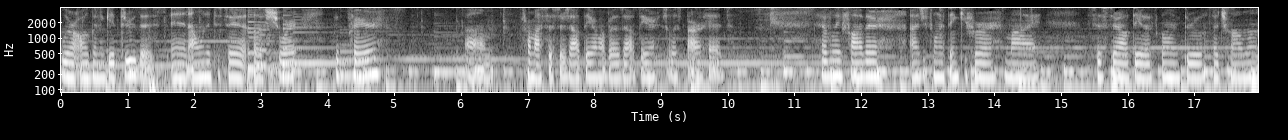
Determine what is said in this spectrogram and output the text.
we're all going to get through this. And I wanted to say a, a short, quick prayer um, for my sisters out there, my brothers out there. So let's bow our heads. Heavenly Father, I just want to thank you for my sister out there that's going through a trauma.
